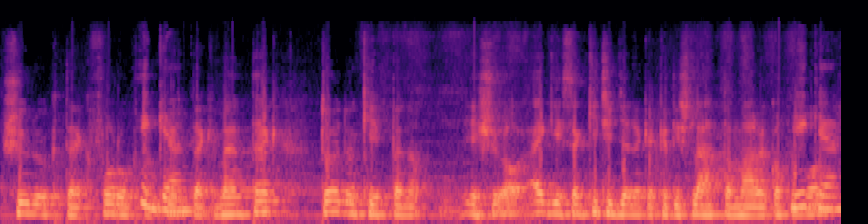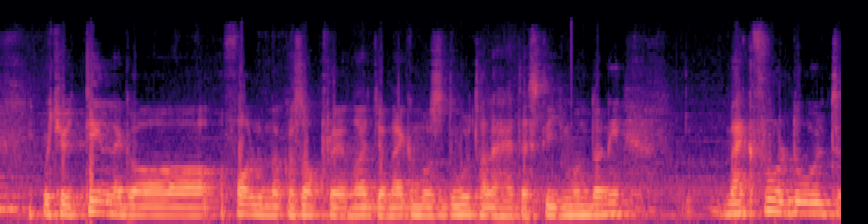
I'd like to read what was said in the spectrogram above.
sűrögtek, forogtak, Igen. jöttek, mentek, tulajdonképpen, és egészen kicsi gyerekeket is láttam már a kapuban, Igen. úgyhogy tényleg a, a falunak az apraja nagyja megmozdult, ha lehet ezt így mondani. Megfordult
